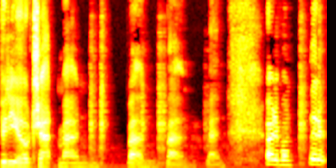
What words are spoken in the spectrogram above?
video chat man, man, man, man. All right, everyone. Later.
